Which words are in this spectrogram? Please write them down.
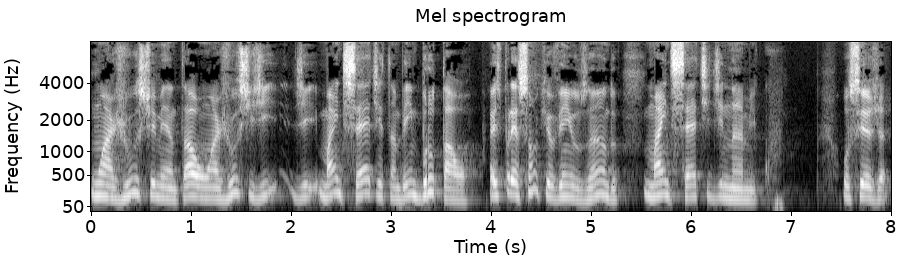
um ajuste mental, um ajuste de, de mindset também brutal. A expressão que eu venho usando, mindset dinâmico. Ou seja,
